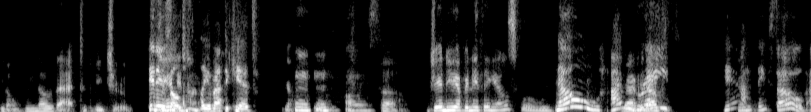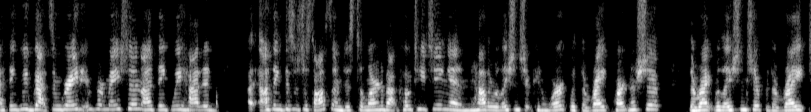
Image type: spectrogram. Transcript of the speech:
You know, we know that to be true. It is ultimately about the kids. Mhm. always Uh, Jen, do you have anything else? No, I'm Wrap it up? great. Yeah, I think so. I think we've got some great information. I think we had a, I- think this was just awesome just to learn about co-teaching and how the relationship can work with the right partnership, the right relationship, the right,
